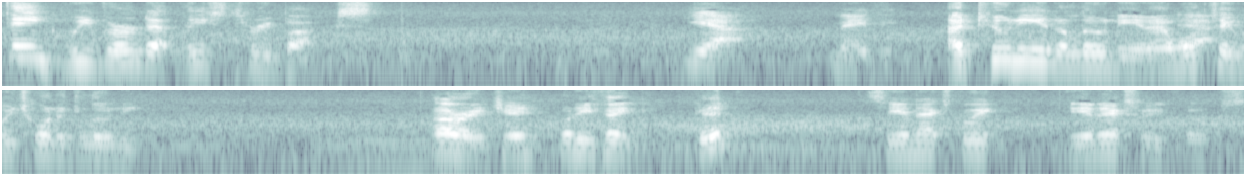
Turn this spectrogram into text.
think we've earned at least three bucks. Yeah, maybe. A toonie and a loony, and I won't Yeah. say which one is loony. All right, Jay, what do you think? Good? See you next week. See you next week, folks.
